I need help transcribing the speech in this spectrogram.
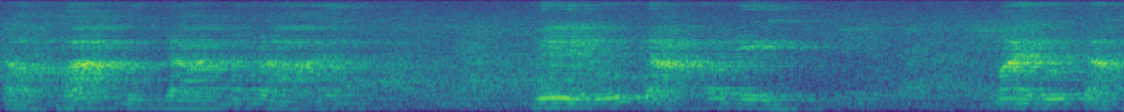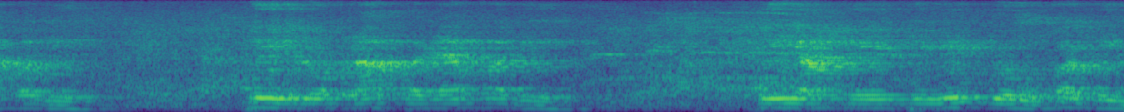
สัพพระวิญญาณทั้งหลาย ที่รู้จักก็ดี ไม่รู้จักก็ดี ที่ล่วงลับไปแล้วก็ดี ที่ยังมีชีวิตอยู่ก็ดี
